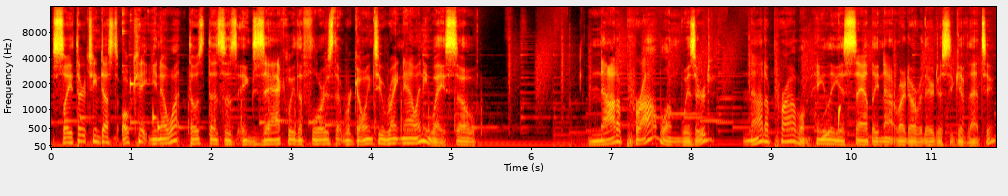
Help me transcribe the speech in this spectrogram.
slay 13 dust. Okay, you know what? Those this is exactly the floors that we're going to right now anyway, so not a problem, wizard. Not a problem. Haley is sadly not right over there just to give that to.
